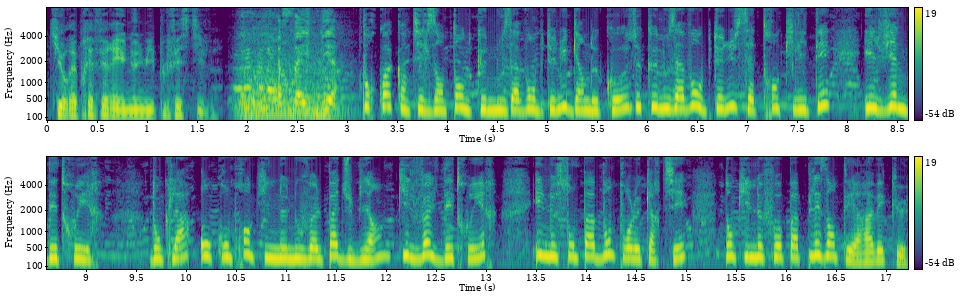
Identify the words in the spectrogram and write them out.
qui auraient préféré une nuit plus festive. Pourquoi quand ils entendent que nous avons obtenu gain de cause, que nous avons obtenu cette tranquillité, ils viennent détruire? Donc là, on comprend qu'ils ne nous veulent pas du bien, qu'ils veulent détruire. Ils ne sont pas bons pour le quartier, donc il ne faut pas plaisanter avec eux.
